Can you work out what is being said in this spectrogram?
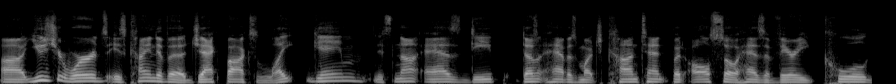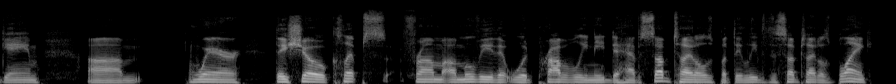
Uh, Use Your Words is kind of a Jackbox light game. It's not as deep, doesn't have as much content, but also has a very cool game um, where they show clips from a movie that would probably need to have subtitles, but they leave the subtitles blank,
